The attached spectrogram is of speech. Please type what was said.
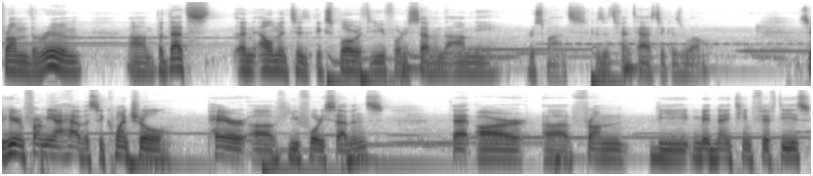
from the room. Um, but that's an element to explore with the U47, the Omni response, because it's fantastic as well. So here in front of me, I have a sequential pair of U47s that are uh, from the mid 1950s.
